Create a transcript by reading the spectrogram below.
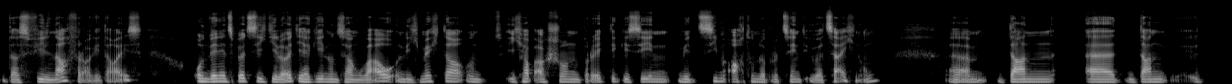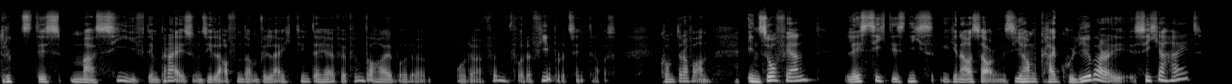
dass viel Nachfrage da ist. Und wenn jetzt plötzlich die Leute hergehen und sagen, wow, und ich möchte da, und ich habe auch schon Projekte gesehen mit 700, 800 Prozent Überzeichnung, ähm, dann, äh, dann drückt das massiv den Preis und sie laufen dann vielleicht hinterher für 5,5 oder, oder 5 oder 4 Prozent raus. Kommt drauf an. Insofern lässt sich das nicht genau sagen. Sie haben kalkulierbare Sicherheit,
